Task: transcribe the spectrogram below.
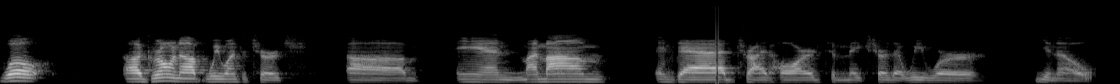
Well, uh, growing up, we went to church, um, and my mom and dad tried hard to make sure that we were, you know,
